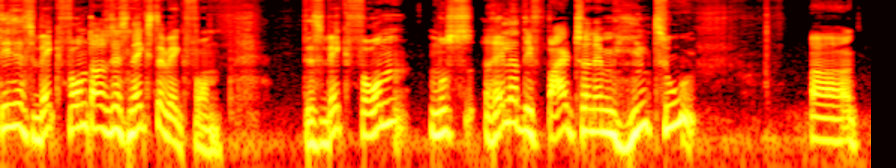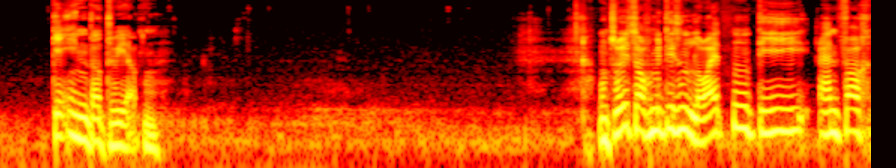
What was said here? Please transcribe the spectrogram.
dieses Weg von, da ist das nächste Weg von. Das Weg von muss relativ bald zu einem Hinzu äh, geändert werden. Und so ist auch mit diesen Leuten, die einfach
